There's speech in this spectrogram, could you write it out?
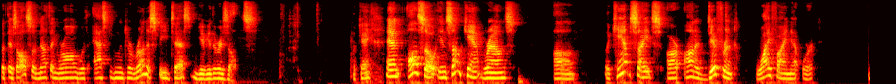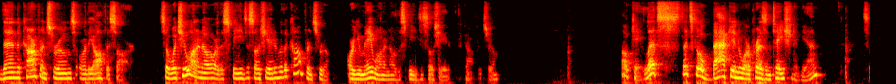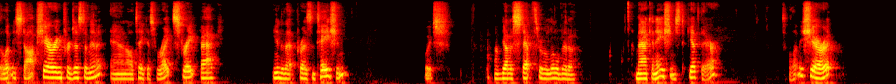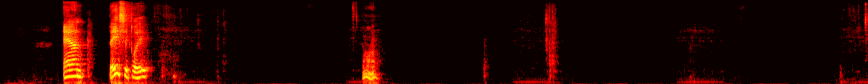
but there's also nothing wrong with asking them to run a speed test and give you the results. Okay, and also in some campgrounds, uh, the campsites are on a different Wi-Fi network than the conference rooms or the office are. So what you want to know are the speeds associated with a conference room, or you may want to know the speeds associated with the conference room. Okay, let's let's go back into our presentation again. So let me stop sharing for just a minute and I'll take us right straight back into that presentation, which I've got to step through a little bit of machinations to get there. So let me share it. And basically, come on.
